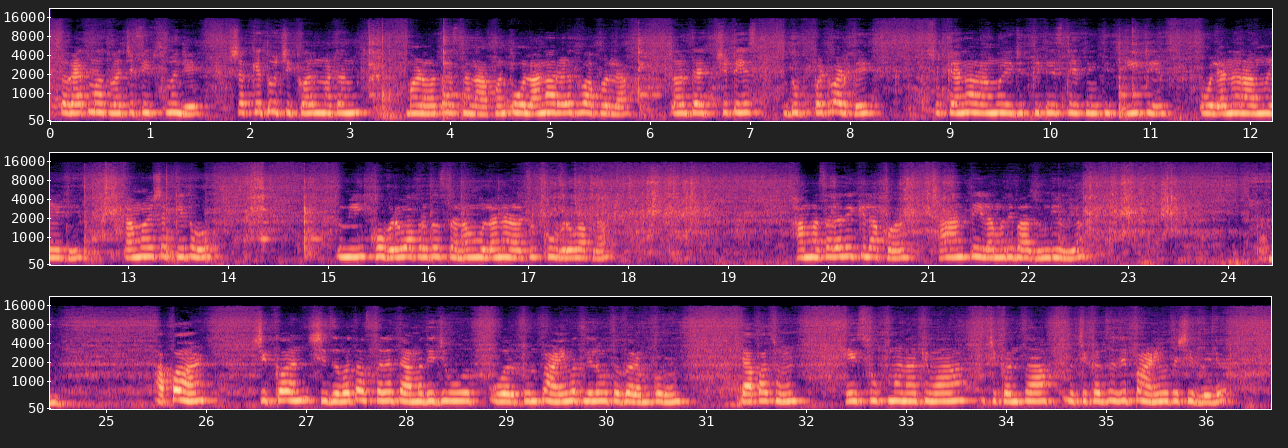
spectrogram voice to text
सगळ्यात महत्त्वाची टिप्स म्हणजे शक्यतो चिकन मटण बनवत असताना आपण ओला नारळच वापरला तर त्याची टेस्ट दुप्पट वाढते. सुक्या नारळामुळे जितकी टेस्ट येत नाही तितकी टेस्ट ओल्या नारळामुळे येते. त्यामुळे शक्यतो तुम्ही खोबरं वापरत असताना ओला नारळाचं खोबरं वापरा. हा मसाला देखील आपण छान तेलामध्ये भाजून घेऊया. आपण चिकन शिजवत असताना त्यामध्ये जे व वरतून पाणी वतलेलं होतं गरम करून त्यापासून हे सूप म्हणा किंवा चिकनचा चिकनचं जे पाणी होतं शिजलेलं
